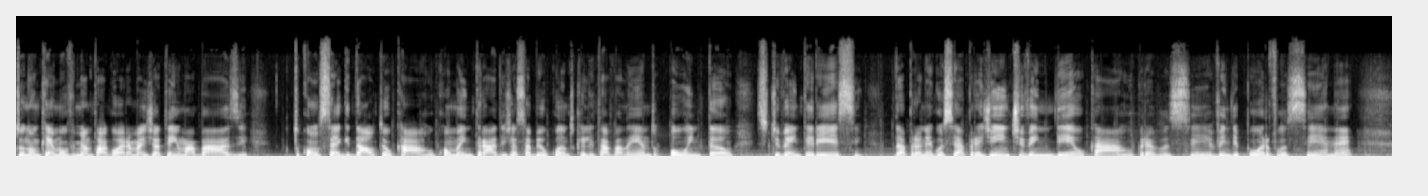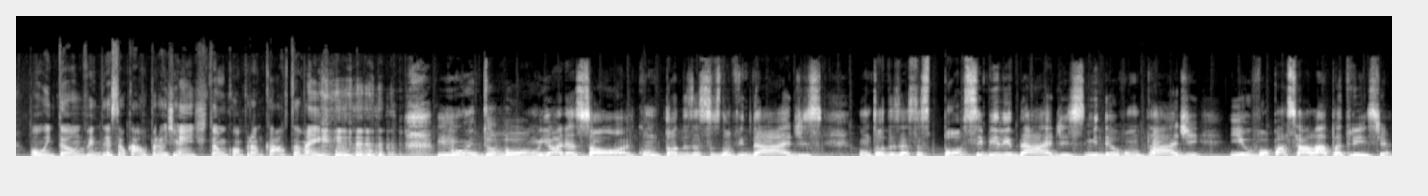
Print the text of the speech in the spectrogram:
tu não quer movimentar agora, mas já tem uma base tu consegue dar o teu carro como entrada e já saber o quanto que ele está valendo. Ou então, se tiver interesse, dá para negociar para a gente vender o carro para você, vender por você, né? Ou então vender seu carro pra gente. Então, comprando carro também. Muito bom! E olha só, com todas essas novidades, com todas essas possibilidades, me deu vontade e eu vou passar lá, Patrícia.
